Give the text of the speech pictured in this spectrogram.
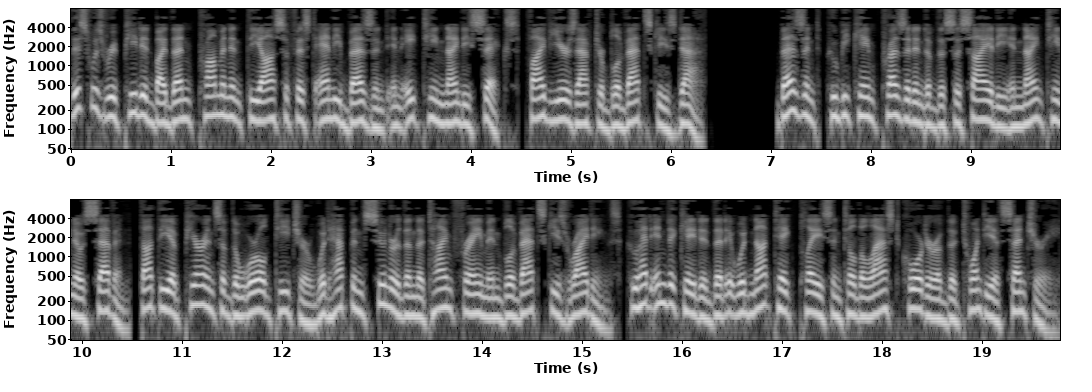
This was repeated by then prominent theosophist Annie Besant in 1896, five years after Blavatsky's death. Besant, who became president of the society in 1907, thought the appearance of the world teacher would happen sooner than the time frame in Blavatsky's writings, who had indicated that it would not take place until the last quarter of the 20th century.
